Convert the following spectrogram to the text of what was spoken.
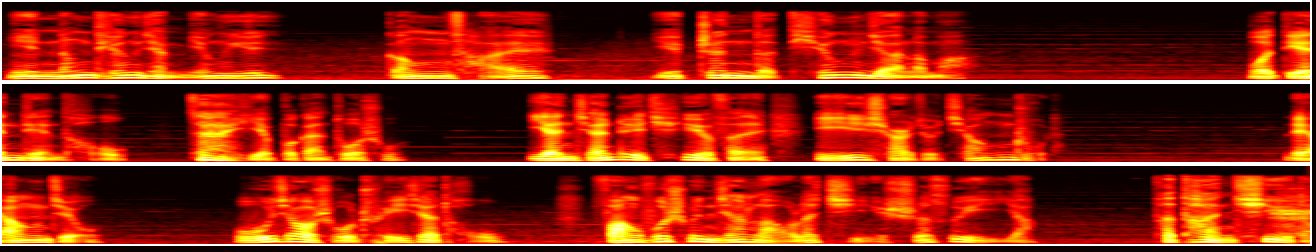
你能听见鸣音？刚才？”你真的听见了吗？我点点头，再也不敢多说。眼前这气氛一下就僵住了。良久，吴教授垂下头，仿佛瞬间老了几十岁一样。他叹气道：“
